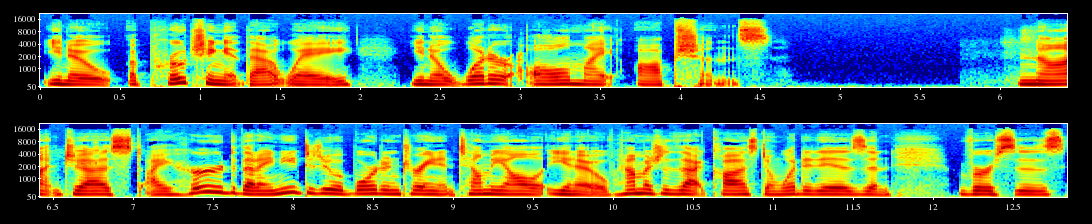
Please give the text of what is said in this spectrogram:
you know approaching it that way you know what are all my options not just I heard that I need to do a board and train and tell me all, you know, how much does that cost and what it is and versus,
